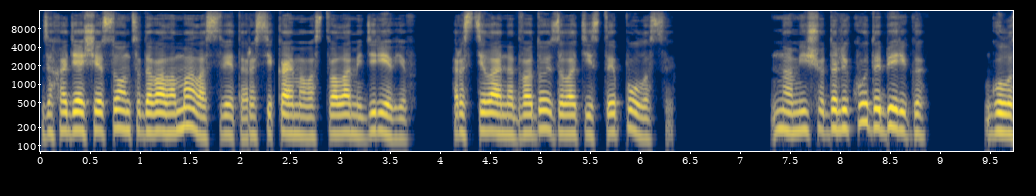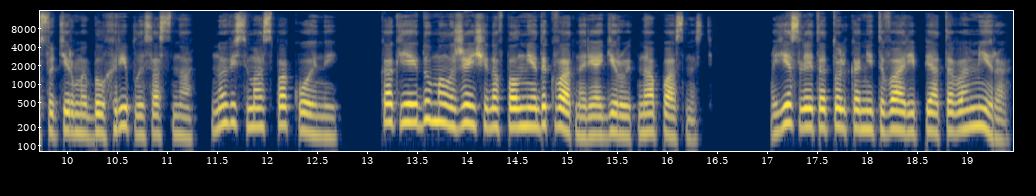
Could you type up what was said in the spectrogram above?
Заходящее солнце давало мало света, рассекаемого стволами деревьев, расстилая над водой золотистые полосы. «Нам еще далеко до берега». Голос у Тирмы был хриплый со сна, но весьма спокойный. Как я и думал, женщина вполне адекватно реагирует на опасность. Если это только не твари пятого мира.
